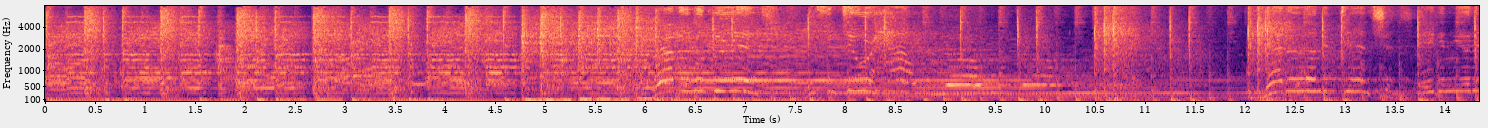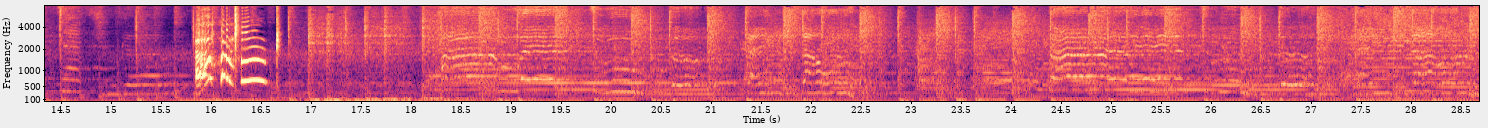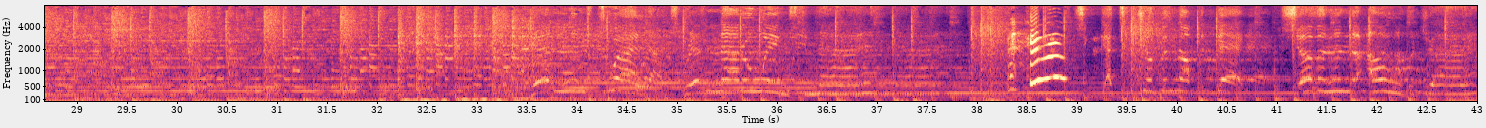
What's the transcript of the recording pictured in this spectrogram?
Got you jumping off the deck, shoving into overdrive.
